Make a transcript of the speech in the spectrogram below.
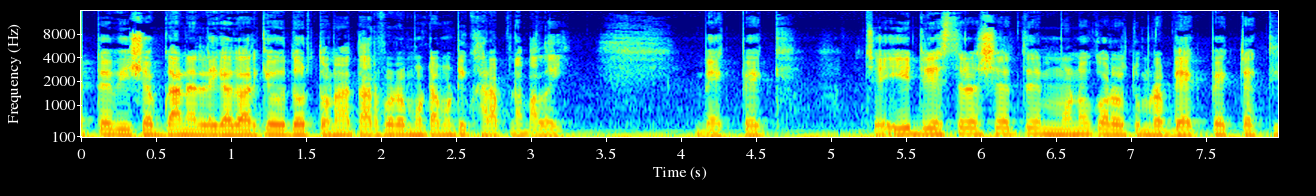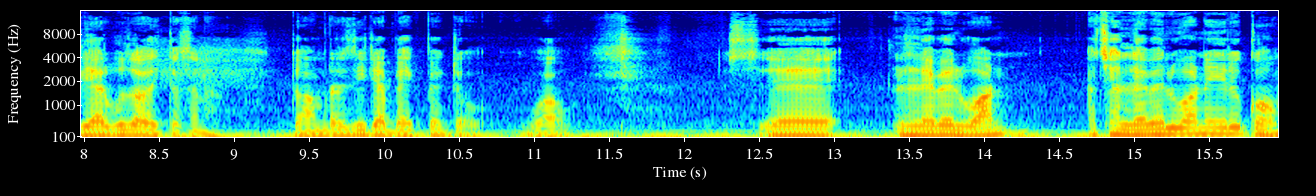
এতে বিসব গানের লেগে আর কেউ ধরতো না তারপরে মোটামুটি খারাপ না, ভালোই। ব্যাকপ্যাক আচ্ছা এই ড্রেসটার সাথে মনে করো তোমরা ব্যাকপ্যাকটা ক্লিয়ার বোঝা যাইতেছে না, তো আমরা যেটা ব্যাকপ্যাকটা ওয়াও লেভেল ওয়ান আচ্ছা লেভেল ওয়ানে এরকম,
